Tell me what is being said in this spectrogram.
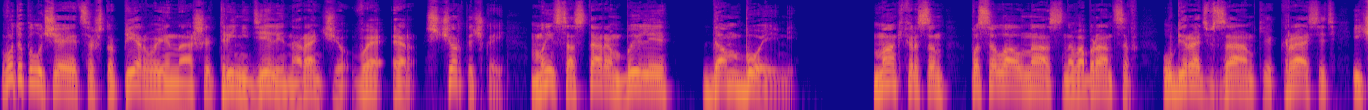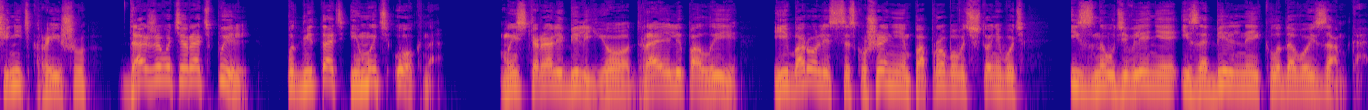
Вот и получается, что первые наши три недели на ранчо ВР с черточкой мы со старым были домбоями. Макферсон посылал нас, новобранцев, убирать в замке, красить и чинить крышу, даже вытирать пыль, подметать и мыть окна. Мы стирали белье, драили полы и боролись с искушением попробовать что-нибудь из, на удивление, изобильной кладовой замка.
